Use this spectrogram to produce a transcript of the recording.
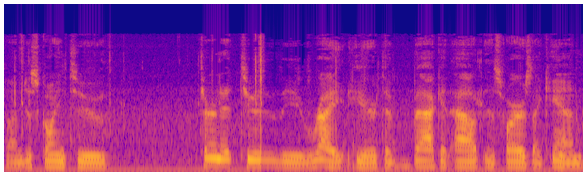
so I'm just going to turn it to the right here to back it out as far as I can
